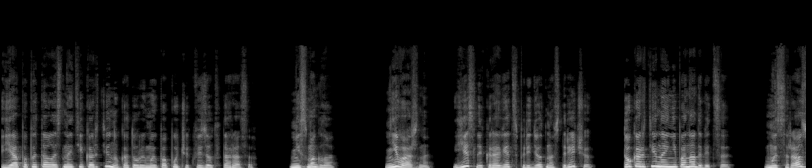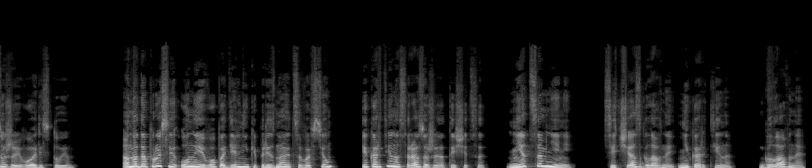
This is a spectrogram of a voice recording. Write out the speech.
Я попыталась найти картину, которую мой попутчик везет в Тарасов. Не смогла. Неважно, если кровец придет навстречу, то картина и не понадобится. Мы сразу же его арестуем. А на допросе он и его подельники признаются во всем, и картина сразу же отыщется. Нет сомнений. Сейчас главное не картина. Главное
